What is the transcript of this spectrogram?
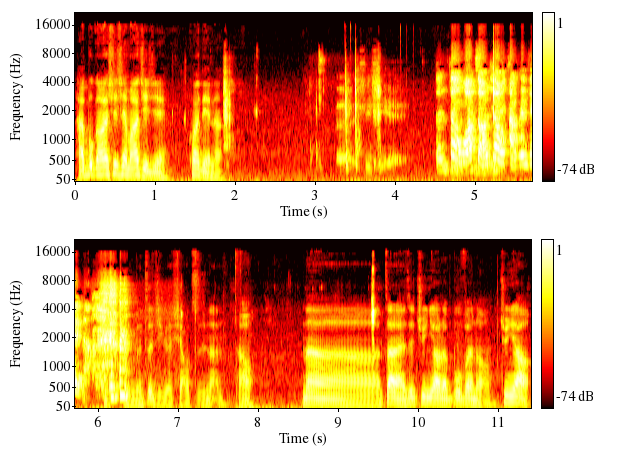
还不赶快谢谢马姐姐，快点呐！呃，谢谢。等等，我要找一下我档案在哪。你们这几个小直男，好，那再来是俊耀的部分哦，俊耀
